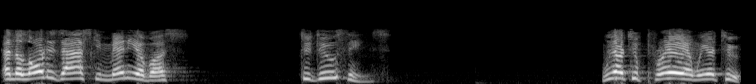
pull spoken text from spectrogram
And the Lord is asking many of us to do things. We are to pray and we are to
